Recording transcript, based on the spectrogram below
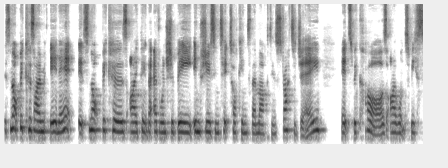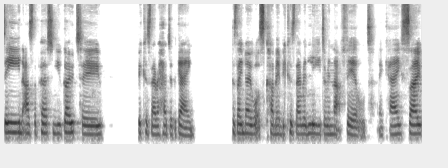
It's not because I'm in it. It's not because I think that everyone should be introducing TikTok into their marketing strategy. It's because I want to be seen as the person you go to because they're ahead of the game, because they know what's coming, because they're a leader in that field. Okay. So,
